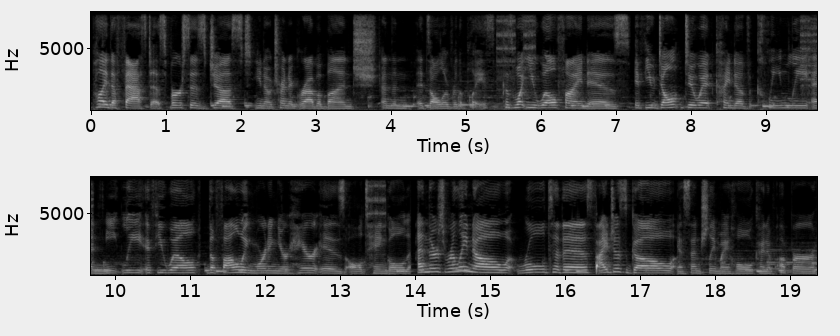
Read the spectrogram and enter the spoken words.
probably the fastest versus just, you know, trying to grab a bunch and then it's all over the place. Because what you will find is if you don't do it kind of cleanly and neatly, if you will, the following morning your hair is all tangled. And there's really no rule to this. I just go essentially my whole kind of upper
